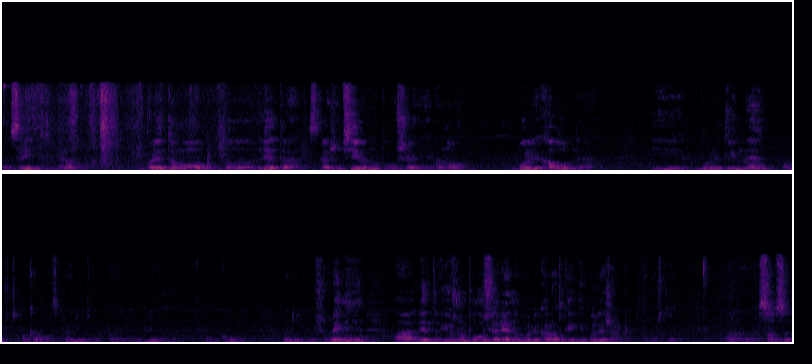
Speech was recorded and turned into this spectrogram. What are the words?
э, средних температур. Поэтому лето, скажем, в северном полушарии, оно более холодное и более длинное, потому что пока Марс пройдет вот по этому длинному круг пройдет больше времени, а лето в южном полушарии оно более короткое и более жаркое, потому что э, Солнце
